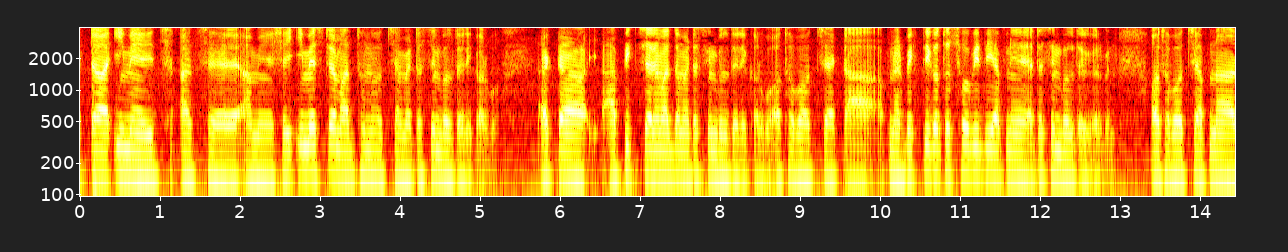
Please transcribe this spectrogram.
একটা ইমেজ আছে, আমি সেই ইমেজটার মাধ্যমে হচ্ছে আমি একটা সিম্বল তৈরি করব। একটা পিকচারের মাধ্যমে একটা সিম্বল তৈরি করব, অথবা হচ্ছে একটা, আপনার ব্যক্তিগত ছবি দিয়ে আপনি একটা সিম্বল তৈরি করবেন, অথবা হচ্ছে আপনার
